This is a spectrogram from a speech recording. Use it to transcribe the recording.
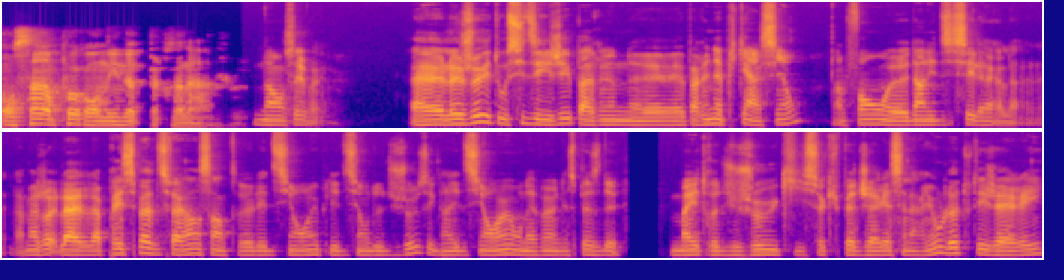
on sent pas qu'on est notre personnage. Non, c'est vrai. Euh, le jeu est aussi dirigé par une, euh, par une application. Dans le fond, euh, c'est la, principale différence entre l'édition 1 et l'édition 2 du jeu, c'est que dans l'édition 1, on avait une espèce de maître du jeu qui s'occupait de gérer le scénario. Là, tout est géré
